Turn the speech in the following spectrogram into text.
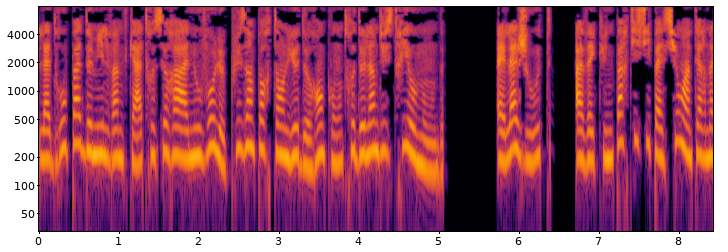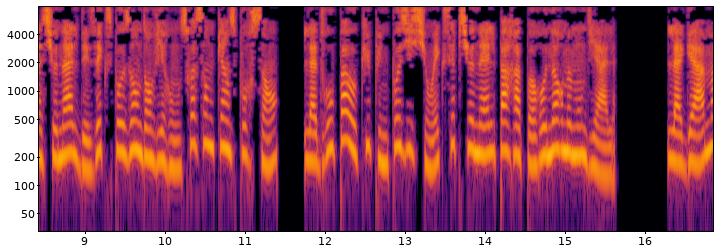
la Drupa 2024 sera à nouveau le plus important lieu de rencontre de l'industrie au monde. Elle ajoute, avec une participation internationale des exposants d'environ 75%, la Drupa occupe une position exceptionnelle par rapport aux normes mondiales. La gamme,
